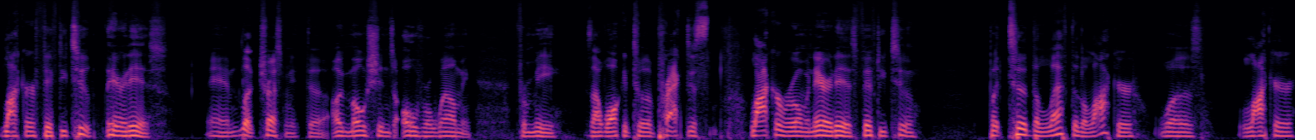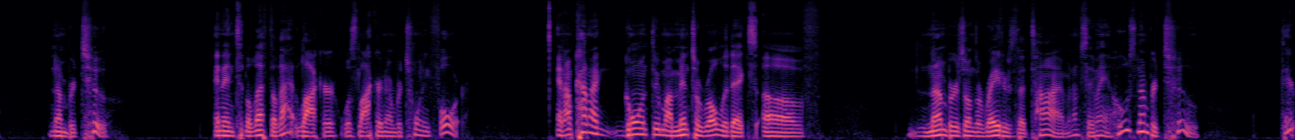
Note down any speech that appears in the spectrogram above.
locker 52. There it is. And look, trust me, the emotions overwhelming for me as I walk into the practice locker room, and there it is, 52. But to the left of the locker was locker number two. And then to the left of that locker was locker number 24. And I'm kind of going through my mental Rolodex of numbers on the Raiders at the time. And I'm saying, man, who's number two? There,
